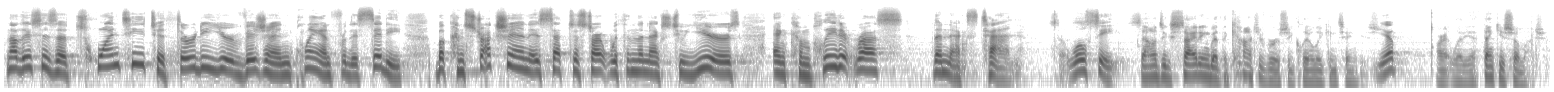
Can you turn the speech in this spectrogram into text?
Now, this is a 20 to 30 year vision plan for the city, but construction is set to start within the next two years and complete it, Russ, the next 10. So we'll see. Sounds exciting, but the controversy clearly continues. Yep. All right, Lydia, thank you so much.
